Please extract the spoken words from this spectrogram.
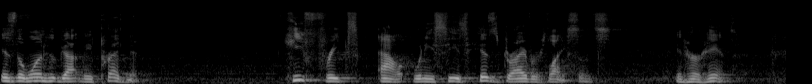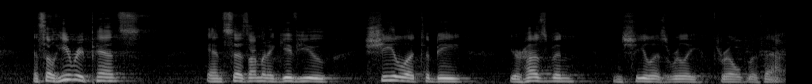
is the one who got me pregnant. He freaks out when he sees his driver's license in her hands. And so he repents and says, I'm going to give you Shelah to be your husband. And Shelah is really thrilled with that.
